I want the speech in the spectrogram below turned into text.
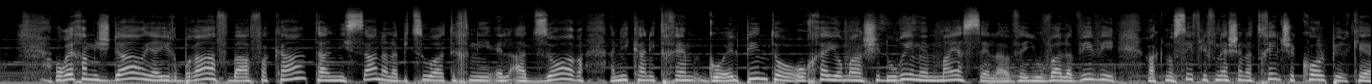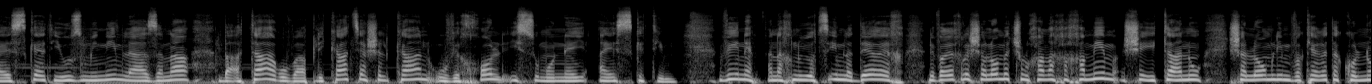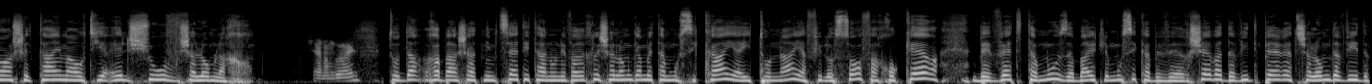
עורך המשדר יאיר ברף בהפקה, טל ניסן על הביצוע הטכני אלעד זוהר. אני כאן איתכם גואל פינטו, עורכי יום השידורים הם מאיה סלע ויובל אביבי. רק נוסיף לפני שנתחיל שכל פרקי ההסכת יהיו זמינים להאזנה באתר ובאפליקציה של כאן ובכל יישומוני ההסכתים. והנה, אנחנו יוצאים לדרך. נברך לשלום את שולחן החכמים שאיתנו. שלום למבקרת הקולנוע של טיים-אאוט יעל שוב, שלום לך. שלום גואל. תודה רבה שאת נמצאת איתנו. נברך לשלום גם את המוסיקאי, העיתונאי, הפילוסוף, החוקר בבית תמוז, הבית למוסיקה בבאר שבע, דוד פרץ. שלום דוד.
